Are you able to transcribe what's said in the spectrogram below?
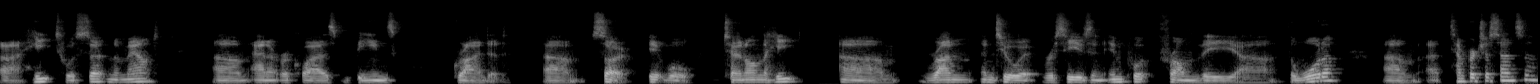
uh, heat to a certain amount, um, and it requires beans grinded. Um, so it will turn on the heat, um, run until it receives an input from the, uh, the water, um, a temperature sensor,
